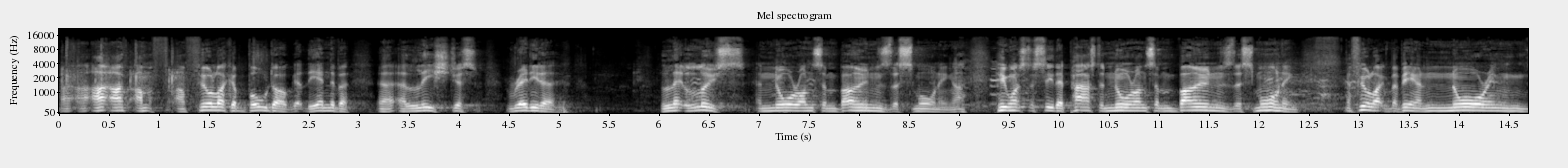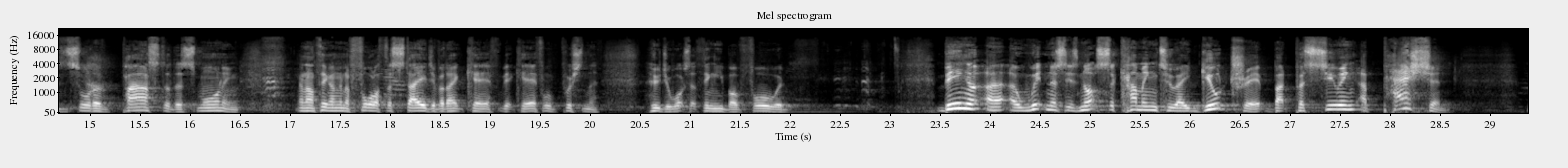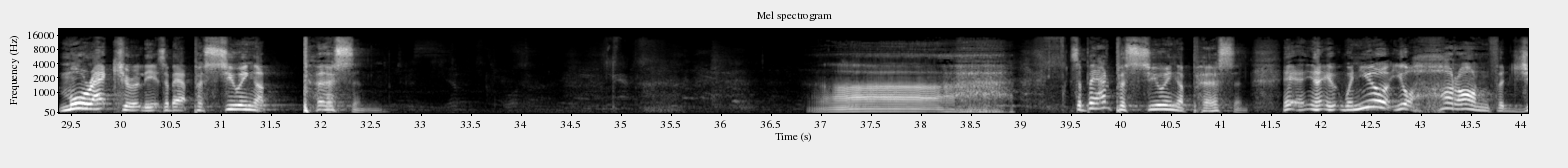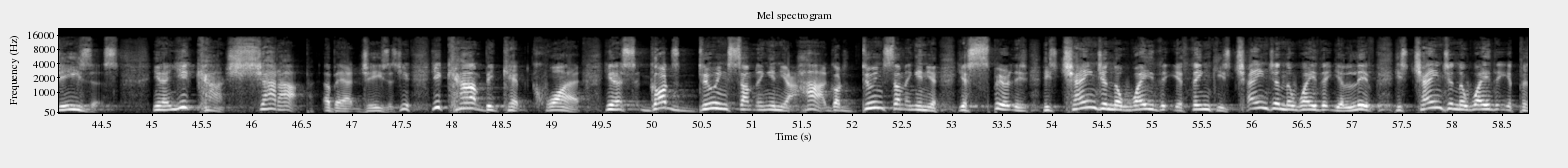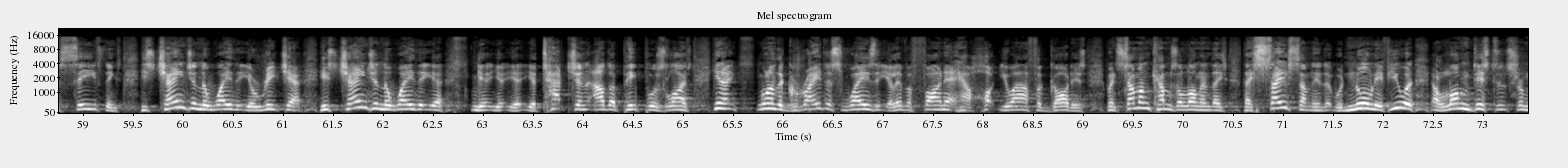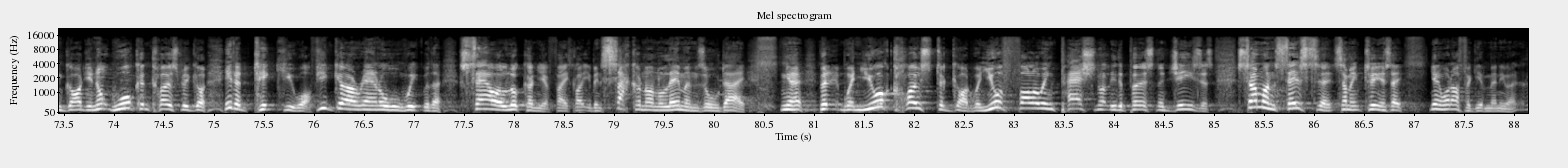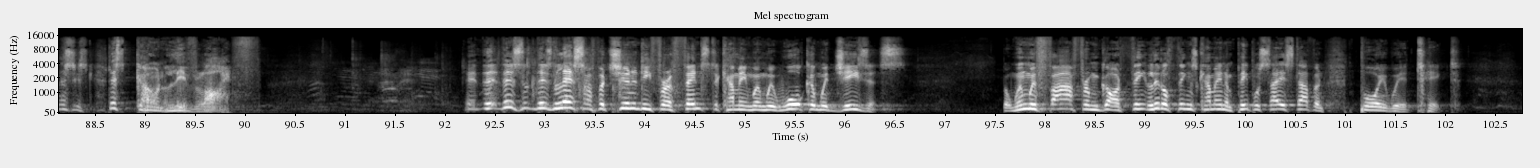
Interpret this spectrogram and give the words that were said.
I, I, I, I feel like a bulldog at the end of a, a leash, just ready to let loose and gnaw on some bones this morning. Who wants to see their pastor gnaw on some bones this morning? I feel like being a gnawing sort of pastor this morning. And I think I'm going to fall off the stage if I don't care, bit careful, pushing the Hooja What's That Thingy Bob forward. Being a, a witness is not succumbing to a guilt trip, but pursuing a passion. More accurately, it's about pursuing a person. Ah. It's about pursuing a person. Eh, you know, when you're, you're hot on for Jesus, you know, you can't shut up about Jesus. You, you can't be kept quiet. You know, God's doing something in your heart. God's doing something in your, your spirit. He's changing the way that you think. He's changing the way that you live. He's changing the way that you perceive things. He's changing the way that you reach out. He's changing the way that you, you, you, you're touching other people's lives. You know, one of the greatest ways that you'll ever find out how hot you are for God is when someone comes along and they, they say something that would normally, if you were a long distance from God, you're not walking close with God, it'd tick you off. You'd go around all week with a sour look on your face, like you've been sucking on lemons all day. You know, but when you're close to God, when you're following passionately the person of Jesus, someone says something to you and say, you know what, I forgive him anyway. Let's just, let's go and live life. There's, there's less opportunity for offense to come in when we're walking with Jesus. But when we're far from God, think, little things come in and people say stuff, and boy, we're ticked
